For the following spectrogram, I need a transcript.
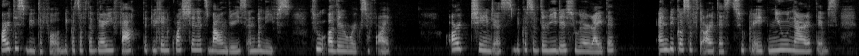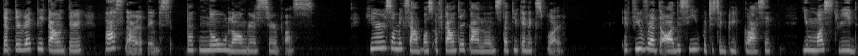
art is beautiful because of the very fact that we can question its boundaries and beliefs through other works of art. Art changes because of the readers who will write it, and because of the artists who create new narratives that directly counter past narratives that no longer serve us. Here are some examples of counter canons that you can explore. If you've read The Odyssey, which is a Greek classic, you must read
